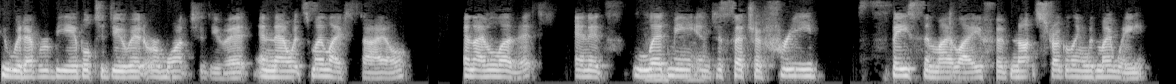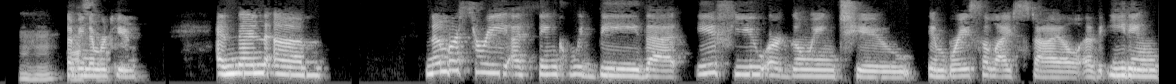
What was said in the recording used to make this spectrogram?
who would ever be able to do it or want to do it. And now it's my lifestyle and I love it. And it's led me mm-hmm. into such a free space in my life of not struggling with my weight. Mm-hmm. That'd awesome. be number two. And then um, number three, I think, would be that if you are going to embrace a lifestyle of eating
